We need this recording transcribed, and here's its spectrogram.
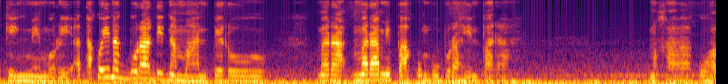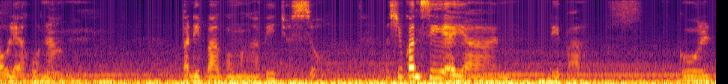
aking memory. At ako ay nagbura din naman pero mara, marami pa akong buburahin para makakuha uli ako ng panibagong mga videos. So as you can see ayan di ba? Gold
